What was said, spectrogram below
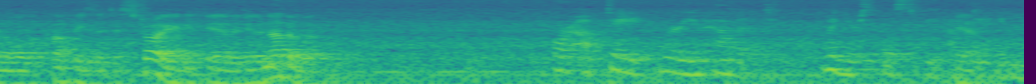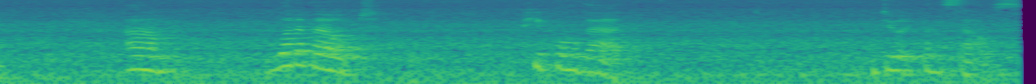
and all the copies are destroyed if you ever do another will. or update where you have it, when you're supposed to be Yeah. updating it. Um, what about people that do it themselves?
